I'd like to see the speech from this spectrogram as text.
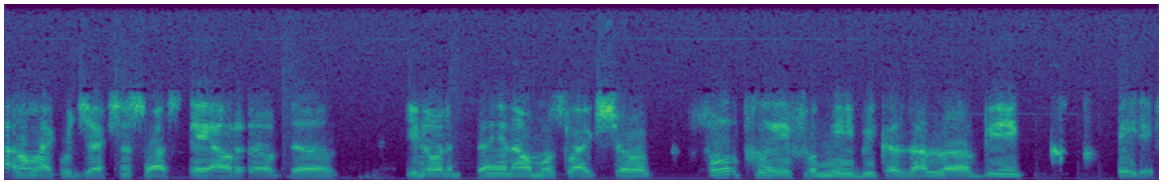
I don't like rejection, so I stay out of the. You know what I'm saying? I almost like show foreplay for me because I love being creative.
